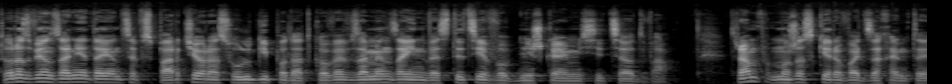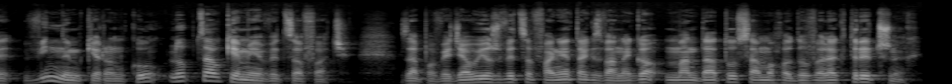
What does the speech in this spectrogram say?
To rozwiązanie dające wsparcie oraz ulgi podatkowe w zamian za inwestycje w obniżkę emisji CO2. Trump może skierować zachęty w innym kierunku lub całkiem je wycofać. Zapowiedział już wycofanie tzw. mandatu samochodów elektrycznych,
